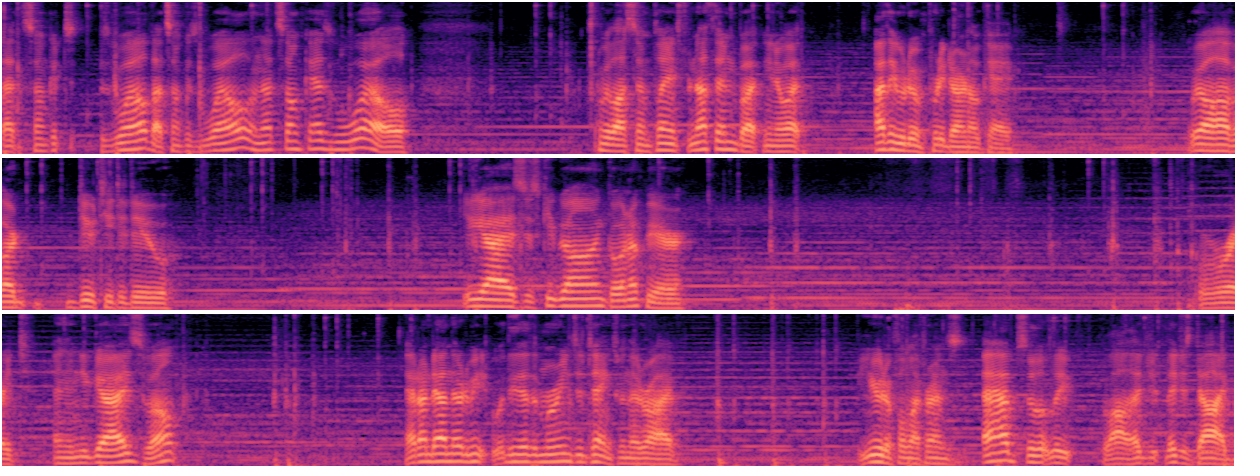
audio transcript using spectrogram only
that sunk as well, that sunk as well, and that sunk as well. We lost some planes for nothing, but you know what? I think we're doing pretty darn okay. We all have our duty to do. You guys just keep going, going up here. Great. And then you guys, well, head on down there to meet with the other Marines and tanks when they arrive. Beautiful, my friends. Absolutely. Wow, they, ju they just died.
